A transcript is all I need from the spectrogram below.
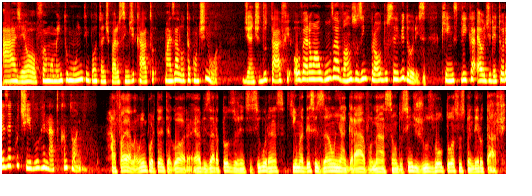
A AGO foi um momento muito importante para o sindicato, mas a luta continua. Diante do TAF, houveram alguns avanços em prol dos servidores. Quem explica é o diretor executivo Renato Cantoni. Rafaela, o importante agora é avisar a todos os agentes de segurança que uma decisão em agravo na ação do Sindijus voltou a suspender o TAF.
